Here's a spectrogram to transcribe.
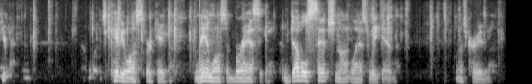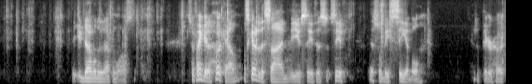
You- Yeah. Katie lost, or Katie, Nan lost a brassy, double cinch knot last weekend. That's crazy. That you doubled it up and lost it. So if I get a hook out, let's go to the side view, see if this, see if this will be seeable. Here's a bigger hook.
